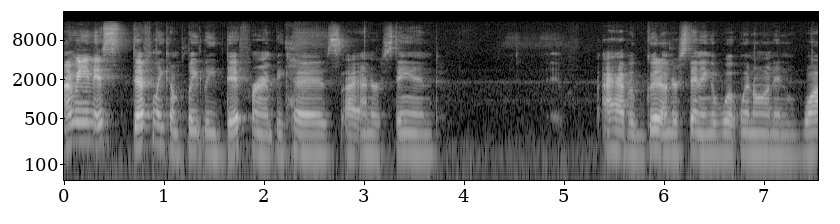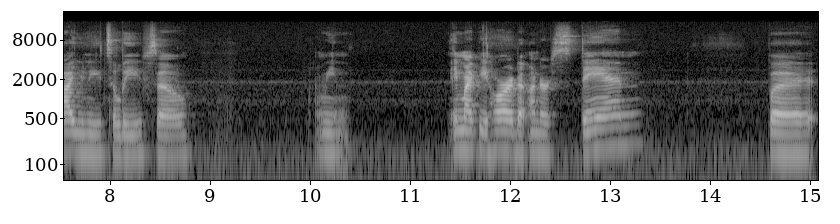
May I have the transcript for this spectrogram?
I mean, it's definitely completely different because I understand. I have a good understanding of what went on and why you need to leave. So, I mean, it might be hard to understand, but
